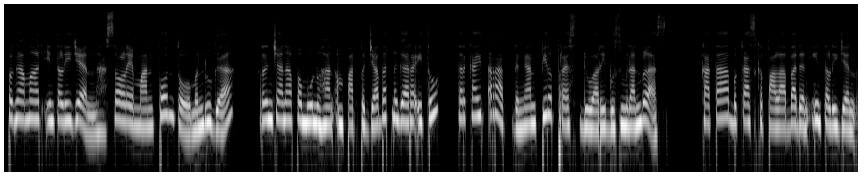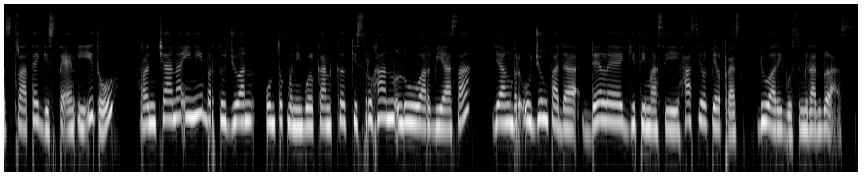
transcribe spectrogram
Pengamat intelijen Soleman Ponto menduga rencana pembunuhan empat pejabat negara itu terkait erat dengan Pilpres 2019. Kata bekas Kepala Badan Intelijen Strategis TNI itu, rencana ini bertujuan untuk menimbulkan kekisruhan luar biasa yang berujung pada delegitimasi hasil Pilpres 2019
